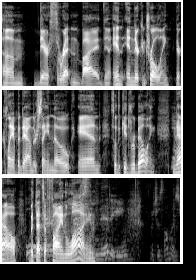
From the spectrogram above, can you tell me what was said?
Um, they're threatened by them, and and they're controlling. They're clamping down. They're saying no, and so the kid's rebelling yeah. now. Or but that's a fine line. Submitting, which is almost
